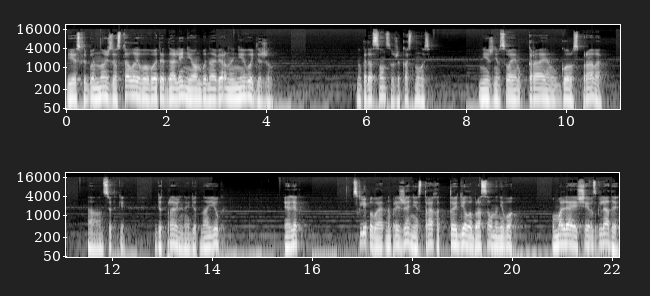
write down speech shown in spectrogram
Если бы ночь застала его в этой долине, он бы, наверное, не выдержал. Но когда солнце уже коснулось нижним своим краем гор справа, а он все-таки идет правильно, идет на юг, и Олег Всхлипывая от напряжения, страха, то и дело бросал на него умоляющие взгляды.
